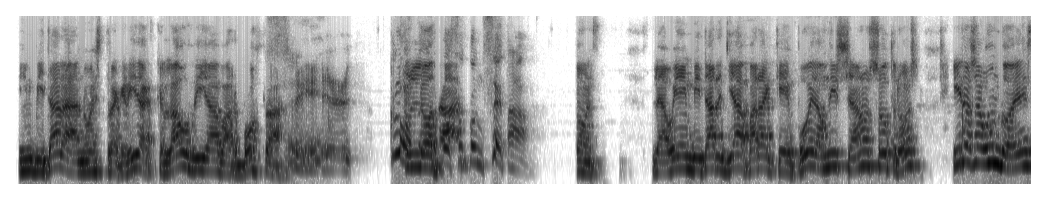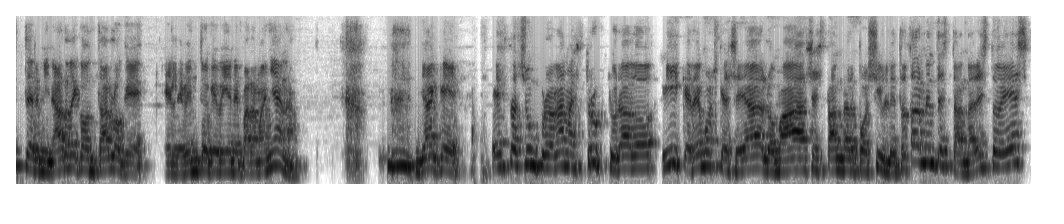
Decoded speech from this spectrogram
invitar a nuestra querida Claudia Barbosa. Clota, Clota. Barbosa con Z. La voy a invitar ya para que pueda unirse a nosotros. Y lo segundo es terminar de contar lo que el evento que viene para mañana. Ya que esto es un programa estructurado y queremos que sea lo más estándar posible. Totalmente estándar. Esto es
